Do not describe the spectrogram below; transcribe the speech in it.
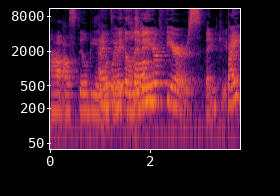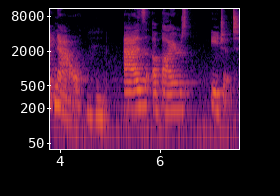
how I'll still be able I'm to make to a living? your fears. Thank you. Right now, mm-hmm. as a buyer's agent,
